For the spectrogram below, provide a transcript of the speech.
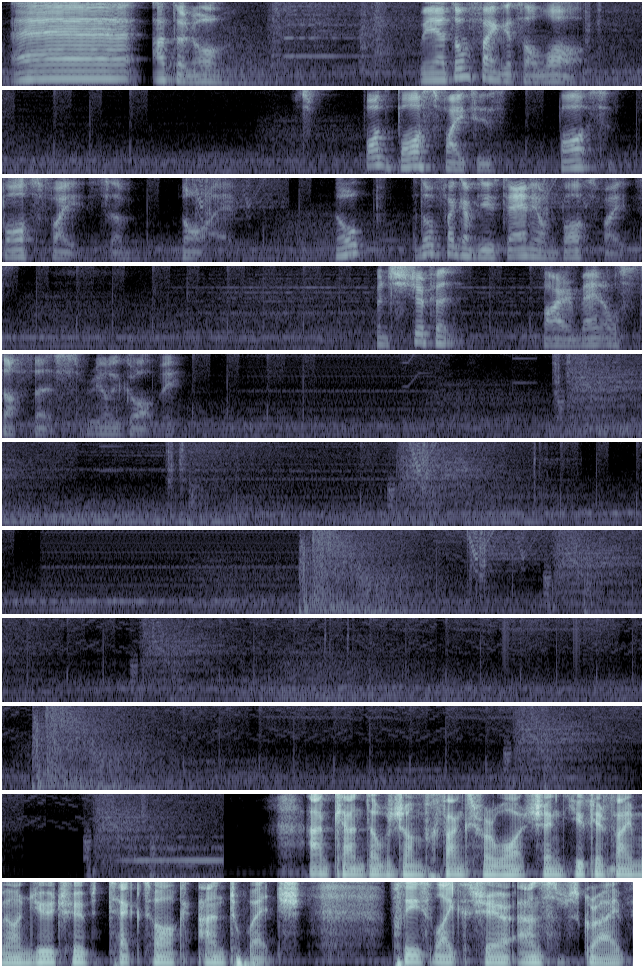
Uh, I don't know. I mean, I don't think it's a lot. One boss fights is boss boss fights. I'm not. Nope. I don't think I've used any on boss fights. It's been stupid environmental stuff that's really got me. I'm Can't Double Jump. Thanks for watching. You can find me on YouTube, TikTok, and Twitch. Please like, share, and subscribe.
